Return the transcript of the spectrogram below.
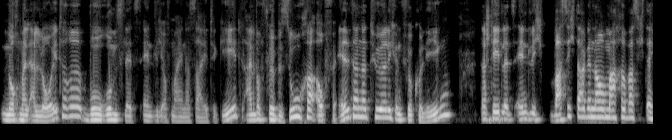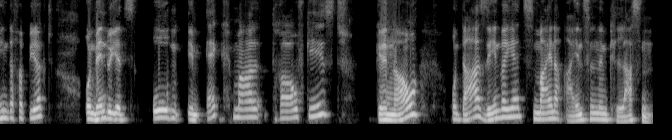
nochmal erläutere, worum es letztendlich auf meiner Seite geht. Einfach für Besucher, auch für Eltern natürlich und für Kollegen. Da steht letztendlich, was ich da genau mache, was sich dahinter verbirgt. Und wenn du jetzt oben im Eck mal drauf gehst, genau, und da sehen wir jetzt meine einzelnen Klassen.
